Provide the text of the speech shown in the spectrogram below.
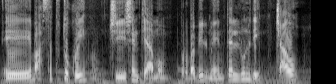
E basta, tutto qui. Ci sentiamo probabilmente lunedì. Ciao!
